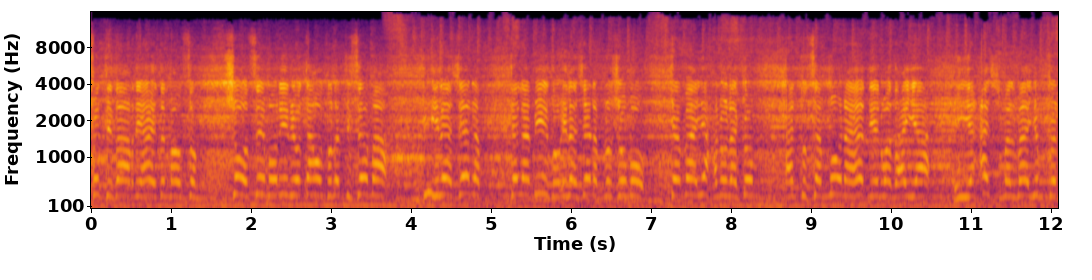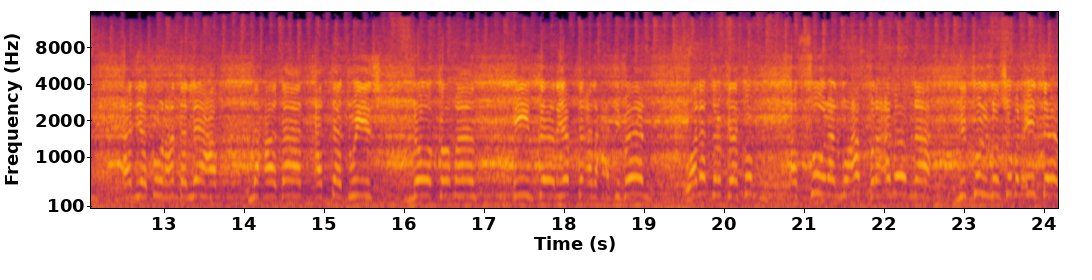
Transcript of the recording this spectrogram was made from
في انتظار نهاية الموسم. جوزي مورينيو تعود الابتسامة إلى جانب تلاميذه إلى جانب نجومه. كما يحلو لكم أن تسمون هذه الوضعية هي أجمل ما يمكن أن يكون عند اللاعب. لحظات التتويج. no comment انتر يبدأ الاحتفال. ونترك لكم الصورة المعبرة أمامنا لكل نجوم الإنتر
